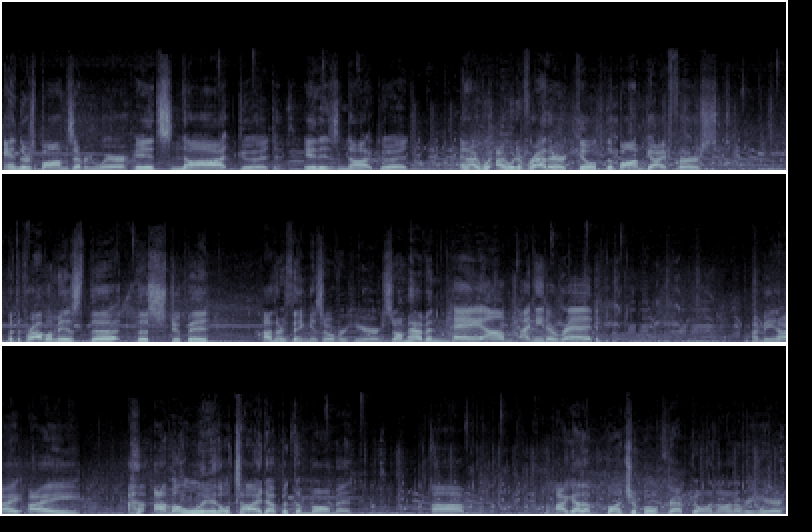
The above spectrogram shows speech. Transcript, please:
and there's bombs everywhere. It's not good. It is not good. And I, w- I would have rather killed the bomb guy first, but the problem is the the stupid other thing is over here. So I'm having. Hey, um, I need a red. I mean, I I I'm a little tied up at the moment. Um, I got a bunch of bullcrap going on over here.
